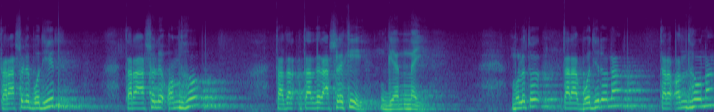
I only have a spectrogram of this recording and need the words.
তারা আসলে বধির, তারা আসলে অন্ধ, তাদের তাদের আসলে কি? জ্ঞান নাই। মূলত তারা বধিরও না, তারা অন্ধও না,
